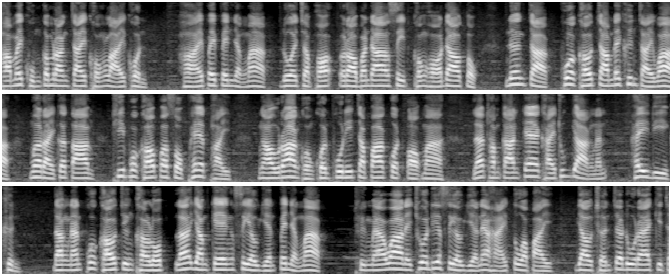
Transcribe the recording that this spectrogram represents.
ทำให้ขุมกำลังใจของหลายคน หายไปเป็นอย่างมาก โดยเฉพาะเราบรรดาสิทธิ์ของหอดาวตก เนื่องจากพวกเขาจำได้ขึ้นใจว่า เมื่อไหร่ก็ตามที่พวกเขาประสบเพศภัย เงาร่างของคนผู้นี้จะปรากฏออกมา และทำการแก้ไขทุกอย่างนั้นให้ดีขึ้น ดังนั้นพวกเขาจึงเคารพและยำเกรงเสี่ยวเหยียนเป็นอย่างมาก ถึงแม้ว่าในช่วงที่เสี่ยวเหยียนเนี่ยหายตัวไป เหยาเฉินจะดูแลกิจ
